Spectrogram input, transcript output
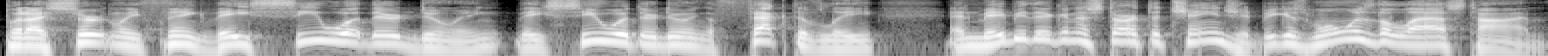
but I certainly think they see what they're doing. They see what they're doing effectively, and maybe they're going to start to change it. Because when was the last time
